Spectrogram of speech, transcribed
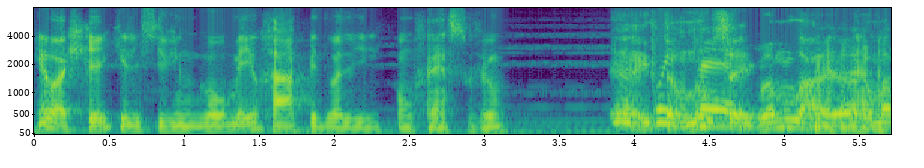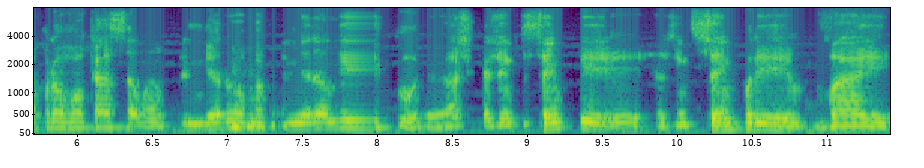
Eu achei que ele se vingou meio rápido ali, confesso, viu? É, então, pois não é. sei, vamos lá. É, é uma provocação, é uma primeira, uma primeira leitura. Eu acho que a gente sempre, a gente sempre vai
